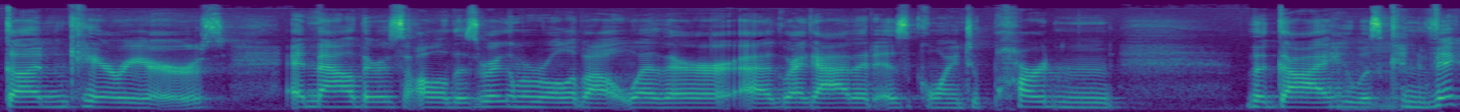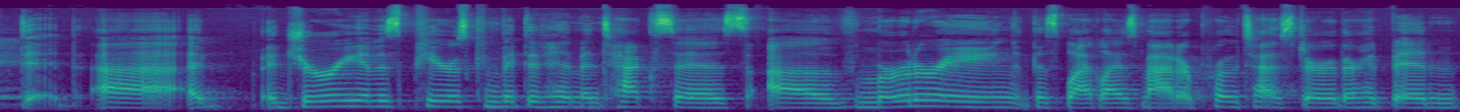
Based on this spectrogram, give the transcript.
gun carriers, and now there's all of this rigmarole about whether uh, Greg Abbott is going to pardon the guy who was convicted. Uh, a, a, jury of his peers convicted him in Texas of murdering this Black Lives Matter protester. There had been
